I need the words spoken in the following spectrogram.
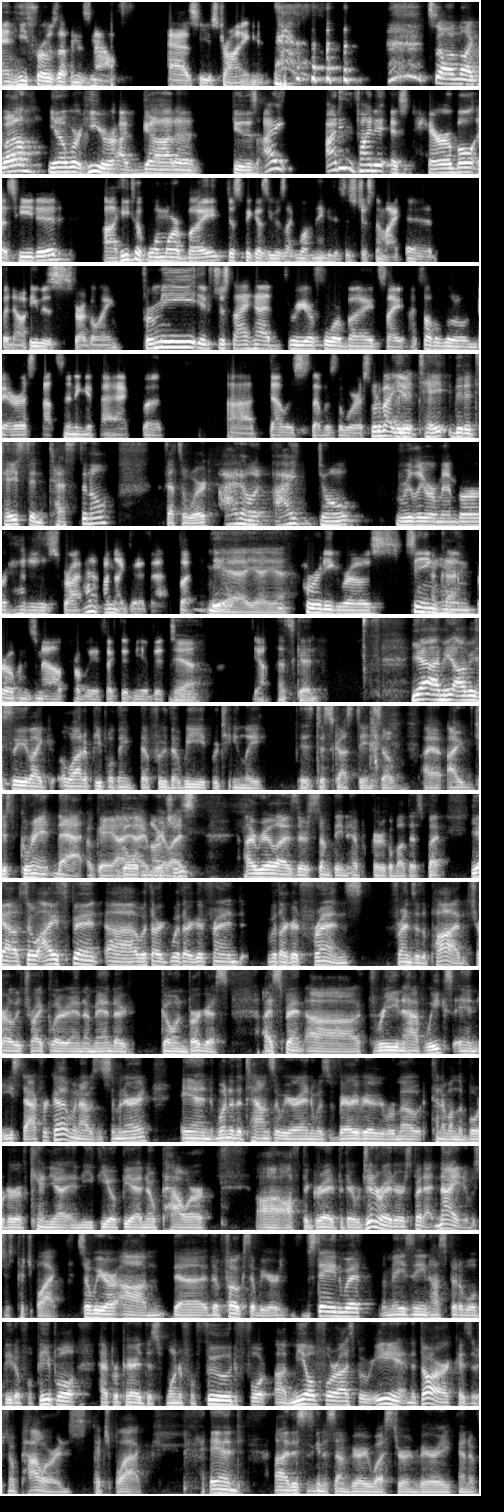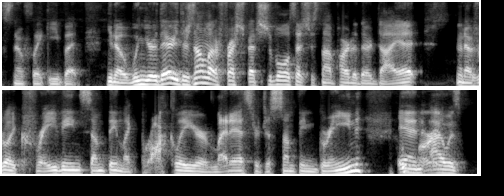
and he throws up in his mouth as he's trying it. so I'm like, well, you know, we're here. I've got to do this. I I didn't find it as terrible as he did. Uh, he took one more bite just because he was like, well, maybe this is just in my head. But no, he was struggling. For me, it's just I had three or four bites. I, I felt a little embarrassed about sending it back, but uh, that was that was the worst. What about Did you? it, ta- did it taste intestinal? That's a word. I don't I don't really remember how to describe. I i'm not good at that, but Yeah, yeah, yeah. pretty gross. Seeing Okay. him throw open his mouth probably affected me a bit too. Yeah. Yeah. That's good. Yeah. I mean, obviously, like a lot of people think the food that we eat routinely is disgusting. So I, I just grant that. Okay. I, I realize. arches. I realize there's something hypocritical about this, but yeah. So I spent uh, with our with our good friend with our good friends friends of the pod, Charlie Treichler and Amanda Goen Burgess. I spent uh, three and a half weeks in East Africa when I was in seminary, and one of the towns that we were in was very very remote, kind of on the border of Kenya and Ethiopia. No power, uh, off the grid, but there were generators. But at night, it was just pitch black. So we are um, the the folks that we were staying with, amazing, hospitable, beautiful people, had prepared this wonderful food for a meal for us, but we're eating it in the dark because there's no power and it's pitch black. And uh, this is going to sound very Western, very kind of snowflakey, but you know, when you're there, there's not a lot of fresh vegetables. That's just not part of their diet. And I was really craving something like broccoli or lettuce or just something green. and I was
